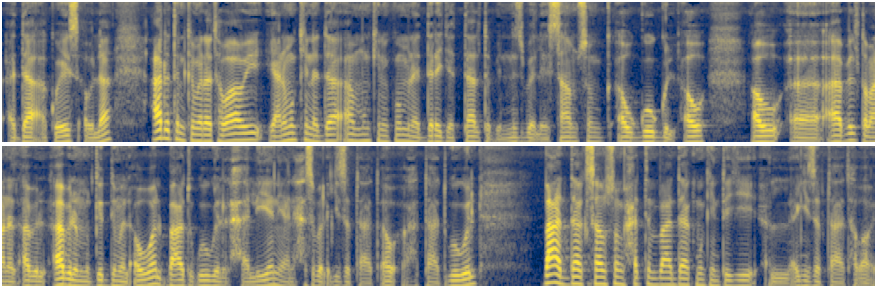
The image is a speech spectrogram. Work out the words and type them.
أداء كويس أو لا. عادة كاميرات هواوي يعني ممكن أداء ممكن يكون من الدرجة الثالثة بالنسبة لسامسونج أو جوجل أو أو آه آبل. طبعا الآبل آبل المتقدم الأول بعده جوجل حاليا يعني حسب الأجهزة بتاعت أو بتاعت جوجل. بعد ذاك سامسونج حتى بعد ذاك ممكن تجي الأجهزة بتاعت هواوي.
